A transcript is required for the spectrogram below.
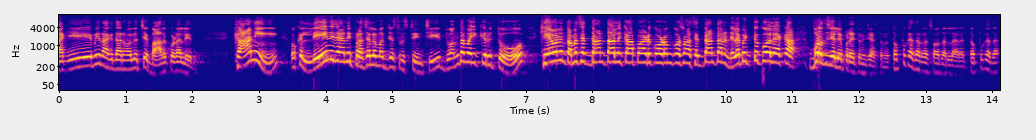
నాకేమీ నాకు దానివల్ల వచ్చే బాధ కూడా లేదు. కానీ ఒక లేనిదాన్ని ప్రజల మధ్య సృష్టించి ద్వంద్వ వైఖరితో కేవలం తమ సిద్ధాంతాలను కాపాడుకోవడం కోసం ఆ సిద్ధాంతాన్ని నిలబెట్టుకోలేక బురద జల్లే ప్రయత్నం చేస్తున్నారు. తప్పు కదరా సోదరులారా తప్పు కదా?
